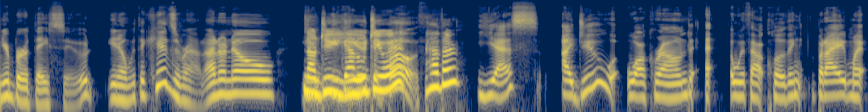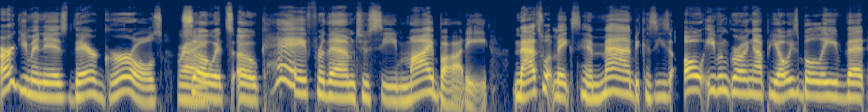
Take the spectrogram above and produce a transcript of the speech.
your birthday suit, you know, with the kids around. I don't know. Now, do you, gotta do it, both. Heather? Yes, I do walk around eh, without clothing, but I my argument is they're girls, so it's okay for them to see my body. And that's what makes him mad because he's oh, even growing up, he always believed that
